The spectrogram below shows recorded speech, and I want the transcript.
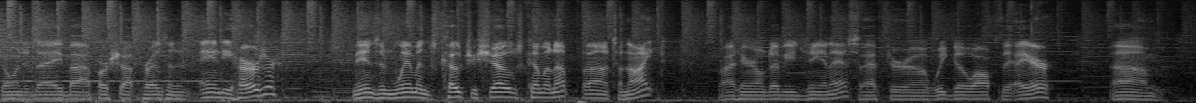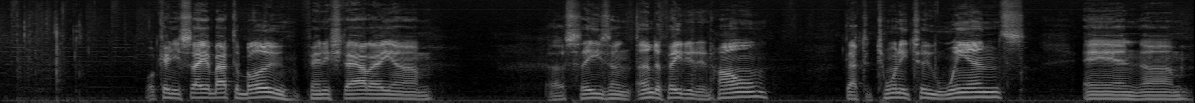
Joined today by First Shot President Andy Herzer. Men's and women's coaches shows coming up uh, tonight, right here on WGNS after uh, we go off the air. Um, what can you say about the Blue? Finished out a, um, a season undefeated at home, got to 22 wins, and um,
